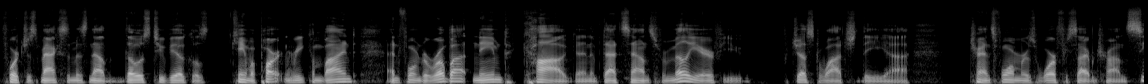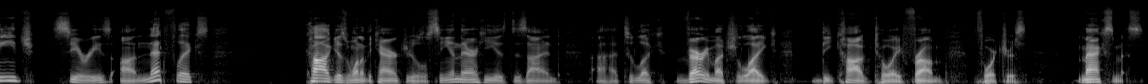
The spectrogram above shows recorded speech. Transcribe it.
Fortress Maximus. Now, those two vehicles came apart and recombined and formed a robot named Cog. And if that sounds familiar, if you just watched the uh, Transformers War for Cybertron Siege series on Netflix, Cog is one of the characters you'll see in there. He is designed uh, to look very much like the cog toy from Fortress Maximus.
